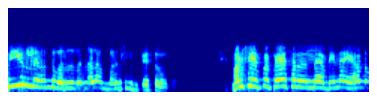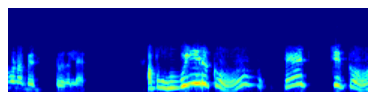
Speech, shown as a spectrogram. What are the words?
உயிர்ல இருந்து வருதுனால மனுஷனுக்கு பேச வருது. மனுஷன் எப்ப பேசுறது இல்லை அப்படின்னா இறந்து போனா பேசுறது இல்லை அப்போ உயிருக்கும் பேச்சுக்கும்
